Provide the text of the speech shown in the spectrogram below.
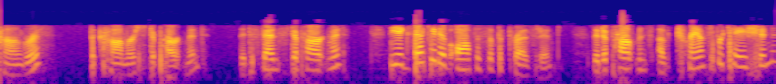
Congress, the Commerce Department, the Defense Department, the Executive Office of the President, the Departments of Transportation,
